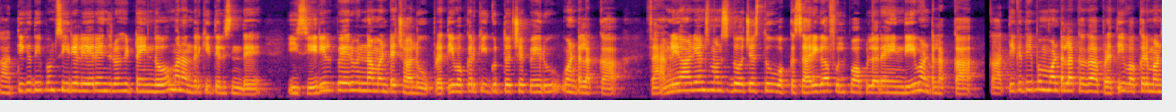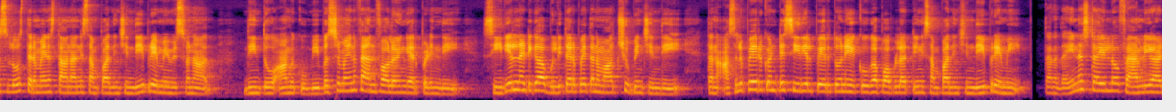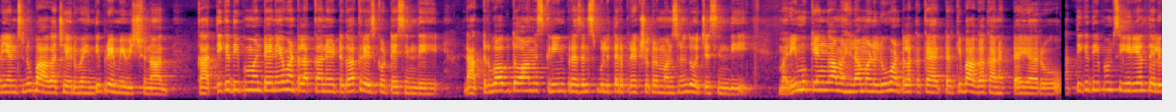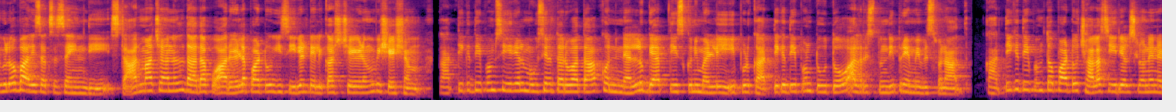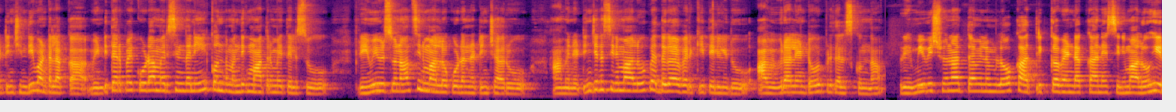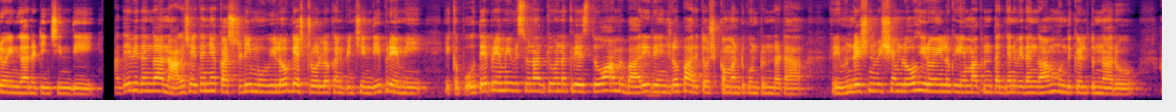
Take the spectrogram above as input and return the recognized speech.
కార్తీక దీపం సీరియల్ ఏ రేంజ్లో హిట్ అయిందో మనందరికీ తెలిసిందే. ఈ సీరియల్ పేరు విన్నామంటే చాలు ప్రతి ఒక్కరికి గుర్తొచ్చే పేరు వంటలక్క. ఫ్యామిలీ ఆడియన్స్ మనసు దోచేస్తూ ఒక్కసారిగా ఫుల్ పాపులర్ అయింది వంటలక్క. కార్తీక దీపం వంటలక్కగా ప్రతి ఒక్కరి మనసులో స్థిరమైన స్థానాన్ని సంపాదించింది ప్రేమి విశ్వనాథ్. దీంతో ఆమెకు బీభత్సమైన ఫ్యాన్ ఫాలోయింగ్ ఏర్పడింది. సీరియల్ నటిగా బుల్లితెరపై తన మార్క్ చూపించింది. తన అసలు పేరు కంటే సీరియల్ పేరుతోనే ఎక్కువగా పాపులారిటీని సంపాదించింది ప్రేమి. తనదైన స్టైల్లో ఫ్యామిలీ ఆడియన్స్ను బాగా చేరువైంది ప్రేమి విశ్వనాథ్. కార్తీక దీపం అంటేనే వంటలక్క అనేట్టుగా క్రేజ్ కొట్టేసింది. డాక్టర్ బాబుతో ఆమె స్క్రీన్ ప్రజెన్స్ బుల్లితెర ప్రేక్షకుల మనసును దోచేసింది. మరీ ముఖ్యంగా మహిళామణులు వంటలక్క క్యారెక్టర్కి బాగా కనెక్ట్ అయ్యారు. కార్తీక దీపం సీరియల్ తెలుగులో భారీ సక్సెస్ అయింది. స్టార్ మా ఛానల్ దాదాపు ఆరేళ్ళ పాటు ఈ సీరియల్ టెలికాస్ట్ చేయడం విశేషం. కార్తీక దీపం సీరియల్ ముగిసిన తర్వాత కొన్ని నెలలు గ్యాప్ తీసుకుని మళ్ళీ ఇప్పుడు కార్తీక దీపం టూతో అలరిస్తుంది ప్రేమి విశ్వనాథ్. కార్తీక దీపంతో పాటు చాలా సీరియల్స్లోనే నటించింది వంటలక్క. వెండి తెరపై కూడా మెరిసిందని కొంతమందికి మాత్రమే తెలుసు. ప్రేమి విశ్వనాథ్ సినిమాల్లో కూడా నటించారు. ఆమె నటించిన సినిమాలు పెద్దగా ఎవరికీ తెలియదు ఆ వివరాలేంటో ఇప్పుడు తెలుసుకుందాం. ప్రేమి విశ్వనాథ్ తమిళంలో కార్తిక్క వెండక్క అనే సినిమాలో హీరోయిన్గా నటించింది. అదేవిధంగా నాగ చైతన్య కస్టడీ మూవీలో గెస్ట్ రోల్లో కనిపించింది ప్రేమి. ఇకపోతే ప్రేమి విశ్వనాథ్కి ఉన్న క్రేజ్తో ఆమె భారీ రేంజ్లో పారితోషికం అంటుకుంటుందట. రెమ్యునరేషన్ విషయంలో హీరోయిన్లకు ఏమాత్రం తగ్గని విధంగా ముందుకెళ్తున్నారు.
